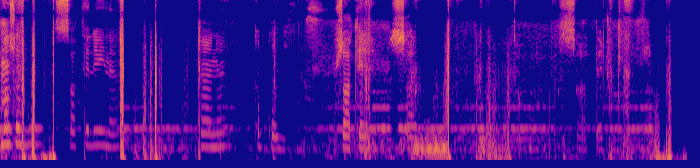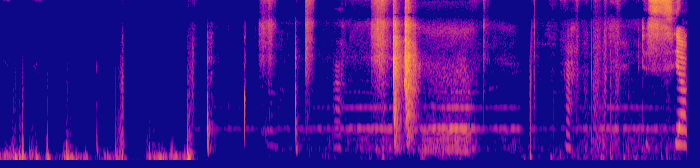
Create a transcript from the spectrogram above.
Ondan sonra bu sahteliğine yani kapı koyuyorsunuz. Sahte, sahte, sahte çok. Siyah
